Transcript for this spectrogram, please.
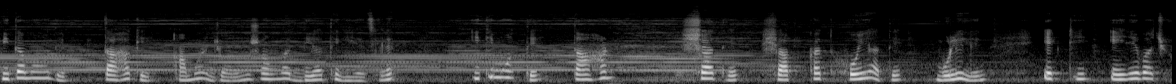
পিতামহদেব তাহাকে আমার জন্ম সংবাদ দিয়াতে গিয়াছিলেন, ইতিমধ্যে তাহার সাথে সাক্ষাৎ হইয়াতে বলিলেন, একটি এঁড়ে বাছুর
